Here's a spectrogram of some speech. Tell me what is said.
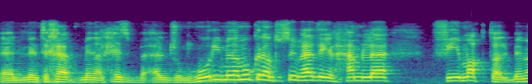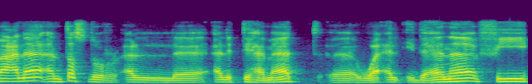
الانتخاب من الحزب الجمهوري. من الممكن أن تصيب هذه الحملة في مقتل بمعنى أن تصدر الاتهامات آه، والإدانة في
